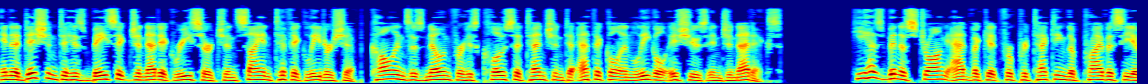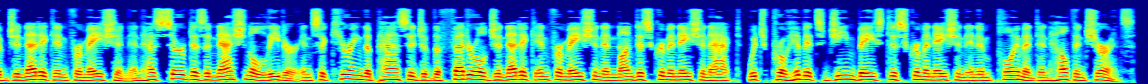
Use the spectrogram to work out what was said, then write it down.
In addition to his basic genetic research and scientific leadership, Collins is known for his close attention to ethical and legal issues in genetics. He has been a strong advocate for protecting the privacy of genetic information and has served as a national leader in securing the passage of the Federal Genetic Information and Non-Discrimination Act, which prohibits gene-based discrimination in employment and health insurance.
